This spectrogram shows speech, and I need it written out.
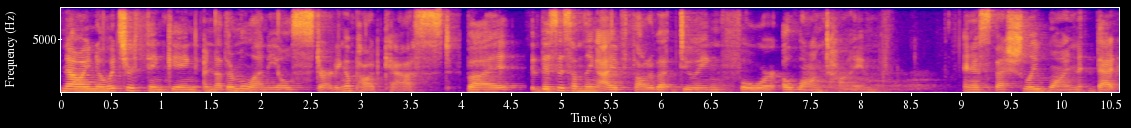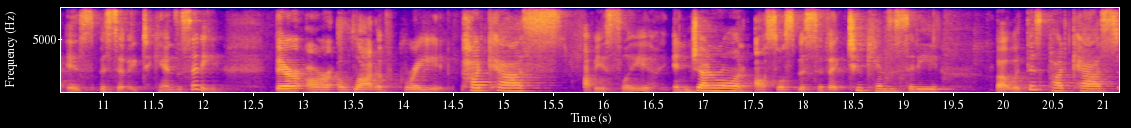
Now, I know what you're thinking another millennial starting a podcast, but this is something I've thought about doing for a long time and especially one that is specific to Kansas City. There are a lot of great podcasts, obviously in general, and also specific to Kansas City. But with this podcast,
